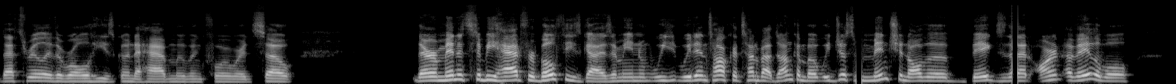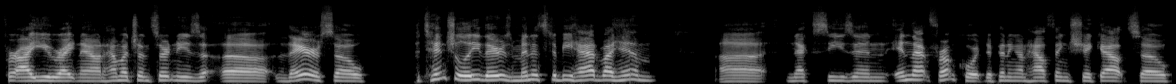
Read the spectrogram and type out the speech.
that's really the role he's going to have moving forward. So there are minutes to be had for both these guys. I mean, we we didn't talk a ton about Duncan, but we just mentioned all the bigs that aren't available for IU right now and how much uncertainty is uh, there. So potentially there's minutes to be had by him uh, next season in that front court, depending on how things shake out. So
